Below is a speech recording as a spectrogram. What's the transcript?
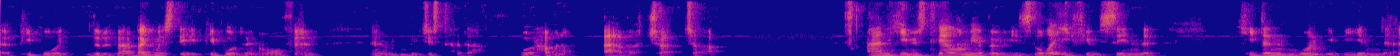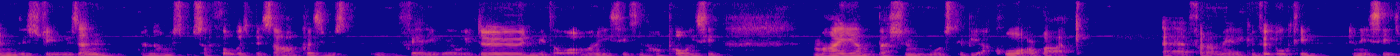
Uh, people would there was a big mistake. People would went off, and and we just had a we were having a bit of a chat chat. And he was telling me about his life. He was saying that he didn't want to be in the industry he was in, and I was I thought it was bizarre because he was very well to do, and made a lot of money. He says, "No, Paul," he said my ambition was to be a quarterback uh, for American football team. And he said,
